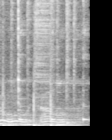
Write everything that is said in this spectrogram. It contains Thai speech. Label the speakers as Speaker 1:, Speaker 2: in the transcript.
Speaker 1: ไ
